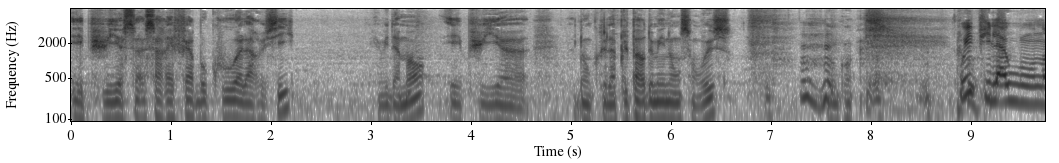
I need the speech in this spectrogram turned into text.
Et puis ça, ça réfère beaucoup à la Russie, évidemment. Et puis euh, donc la plupart de mes noms sont russes. Donc, on- Oui, puis là où on, en-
